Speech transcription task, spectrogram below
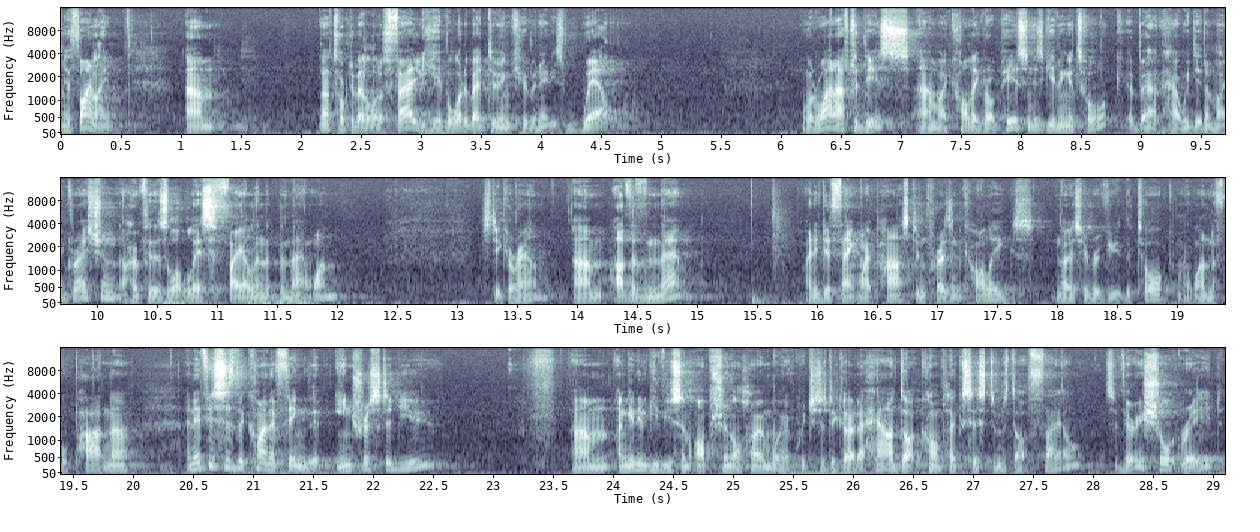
And finally, um, I talked about a lot of failure here, but what about doing Kubernetes well? Well, right after this, uh, my colleague Rob Pearson is giving a talk about how we did a migration. Hopefully, there's a lot less fail in it than that one. Stick around. Um, other than that, I need to thank my past and present colleagues, those who reviewed the talk, my wonderful partner. And if this is the kind of thing that interested you, um, I'm going to give you some optional homework, which is to go to how.complexsystems.fail. It's a very short read.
